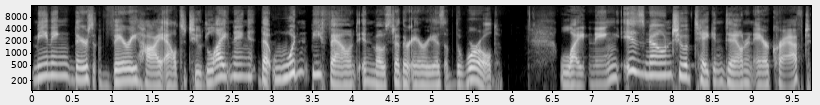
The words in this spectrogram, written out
meaning there's very high altitude lightning that wouldn't be found in most other areas of the world. Lightning is known to have taken down an aircraft,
